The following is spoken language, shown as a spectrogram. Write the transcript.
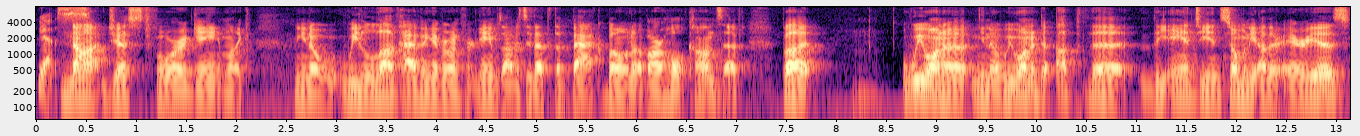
Yes. Not just for a game. Like, you know, we love having everyone for games. Obviously, that's the backbone of our whole concept. But we want to, you know, we wanted to up the the ante in so many other areas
